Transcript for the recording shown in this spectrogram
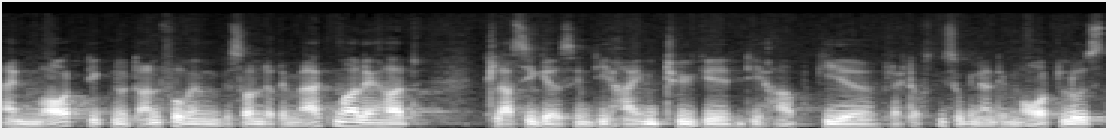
Ein Mord liegt nur dann vor, wenn man besondere Merkmale hat. Klassiker sind die Heimtüge, die Habgier, vielleicht auch die sogenannte Mordlust.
